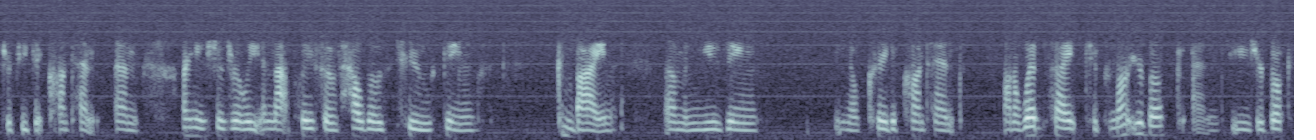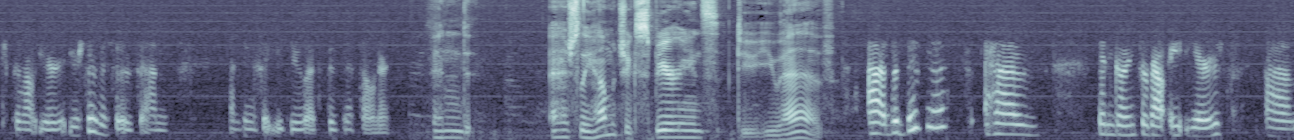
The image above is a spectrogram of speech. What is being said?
strategic content. And our niche is really in that place of how those two things combine um, and using, you know, creative content on a website to promote your book and to use your book to promote your, your services and, and things that you do as a business owner. And Ashley, how much experience do you have? Uh, the business has been going for about eight years, um,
